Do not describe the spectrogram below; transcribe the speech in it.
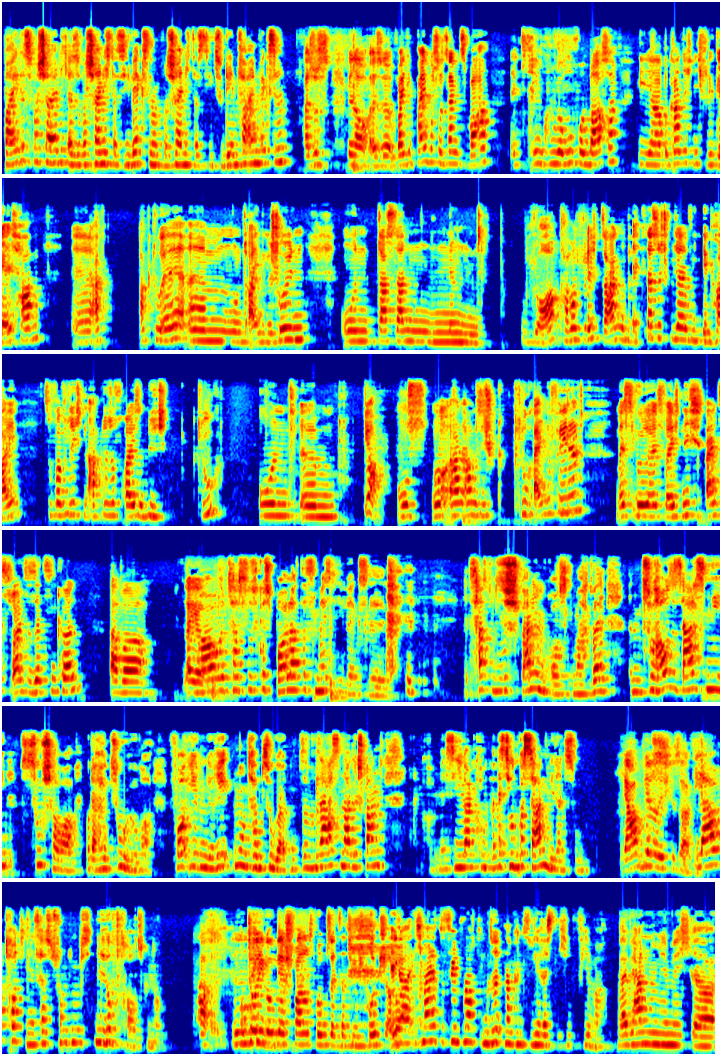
beides wahrscheinlich, also wahrscheinlich, dass sie wechseln und wahrscheinlich, dass sie zu dem Verein wechseln. Also es, genau, also bei Depay muss man sagen, es war ein extrem kluger Move von Barca, die ja bekanntlich nicht viel Geld haben, äh, aktuell, ähm, und einige Schulden. Und das dann, ähm, ja, kann man vielleicht sagen, ein Weltklasse-Spieler wie Depay zu verpflichten, ablösefrei ist natürlich klug. Und ähm, ja, muss, äh, haben sich klug eingefädelt. Messi würde jetzt vielleicht nicht eins zu eins ersetzen können, aber naja. Wow, jetzt hast du es gespoilert, dass Messi wechselt. Jetzt hast du diese Spannung rausgemacht, weil ähm, zu Hause saßen die Zuschauer oder halt Zuhörer vor ihren Geräten und haben zugehört und saßen da gespannt, wann kommt Messi, wann kommt Messi und was sagen wir dazu? Ja, haben wir noch nicht gesagt. Ja, aber trotzdem, jetzt hast du schon ein bisschen die Luft rausgenommen. Ah, Entschuldigung, der Spannungsbogen ist jetzt natürlich futsch, aber Egal, ich meine jetzt auf jeden Fall noch den dritten, dann kannst du die restlichen vier machen. Weil wir haben nämlich äh,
